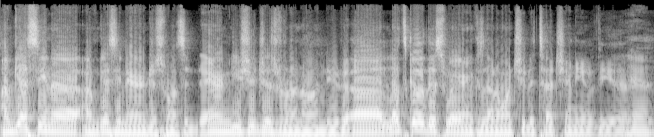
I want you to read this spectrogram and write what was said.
I'm guessing. Uh, I'm guessing Aaron just wants to. Aaron, you should just run on, dude. Uh, let's go this way, Aaron, because I don't want you to touch any of the. Uh, Yeah.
